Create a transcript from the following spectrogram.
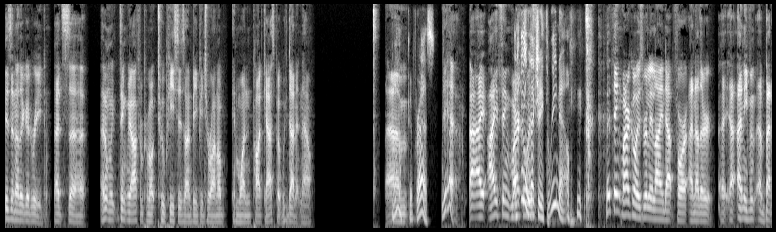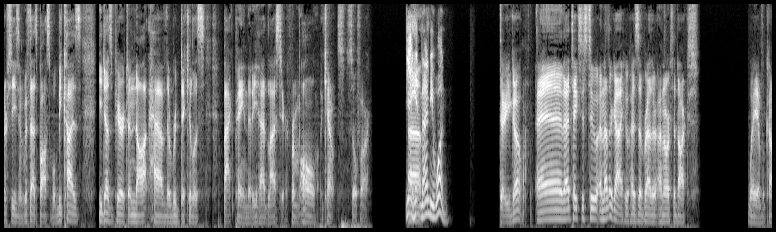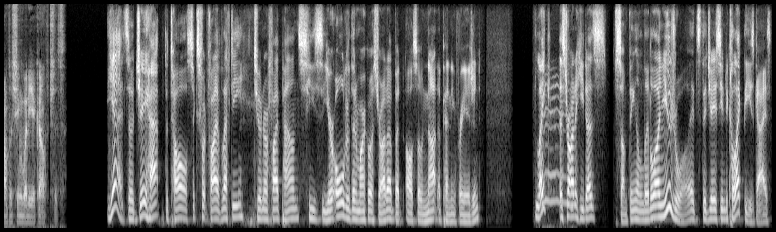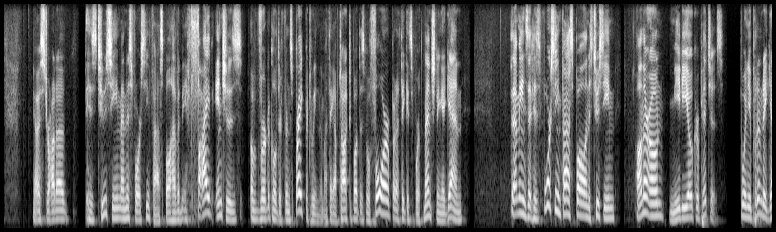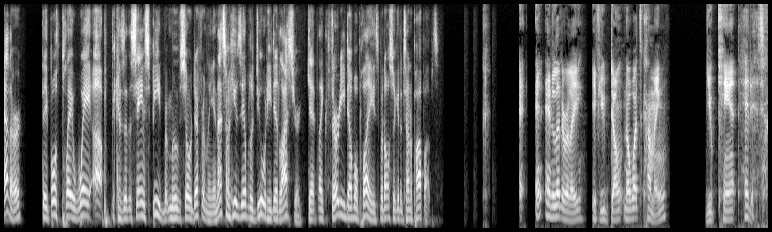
is another good read. That's, uh, I don't think we often promote two pieces on BP Toronto in one podcast, but we've done it now. Oh, Um, good for us. yeah, I, I think I Marco think it was is- actually three now. I think Marco is really lined up for another, uh, an even a better season, if that's possible, because he does appear to not have the ridiculous back pain that he had last year, from all accounts so far. yeah, he hit Um, 91. There you go, and that takes us to another guy who has a rather unorthodox way of accomplishing what he accomplishes. Yeah, so Jay Happ, the tall six foot five lefty, 205 pounds. He's a year older than Marco Estrada, but also not a pending free agent. Like. Estrada, he does something a little unusual. It's the Jays seem to collect these guys. You know, Estrada, his two seam and his four seam fastball have a five inches of vertical difference break between them. I think I've talked about this before, but I think it's worth mentioning again. That means that his four seam fastball and his two seam, on their own, mediocre pitches. But when you put them together, they both play way up because of the same speed but move so differently. And that's how he was able to do what he did last year get like 30 double plays, but also get a ton of pop ups. And, and literally, if you don't know what's coming, you can't hit it.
